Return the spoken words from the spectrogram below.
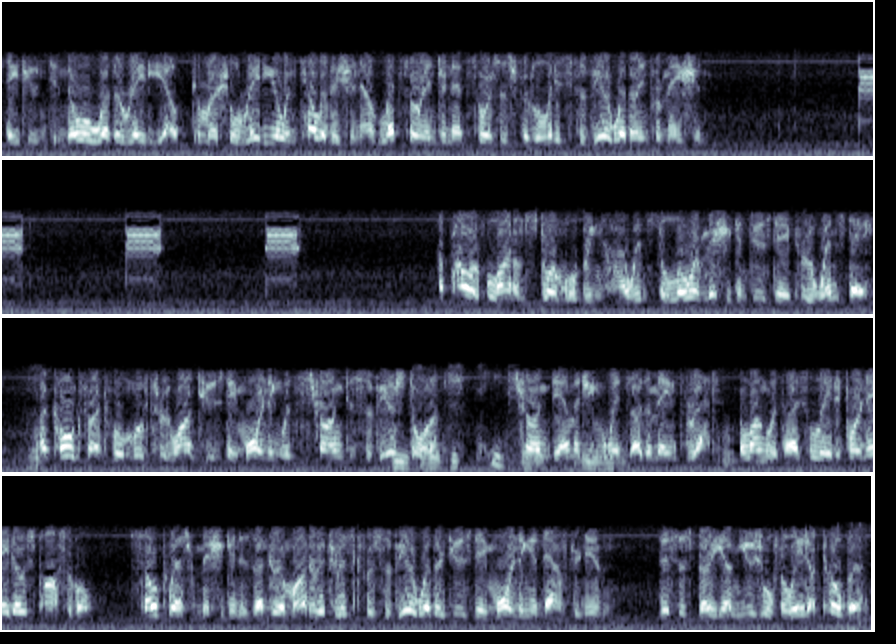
Stay tuned to NOAA Weather Radio, commercial radio and television outlets or internet sources for the latest severe weather information. A powerful autumn storm will bring high winds to lower Michigan Tuesday through Wednesday. A cold front will move through on Tuesday morning with strong to severe storms. Strong damaging winds are the main threat, along with isolated tornadoes possible. Southwest Michigan is under a moderate risk for severe weather Tuesday morning and afternoon. This is very unusual for late October.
